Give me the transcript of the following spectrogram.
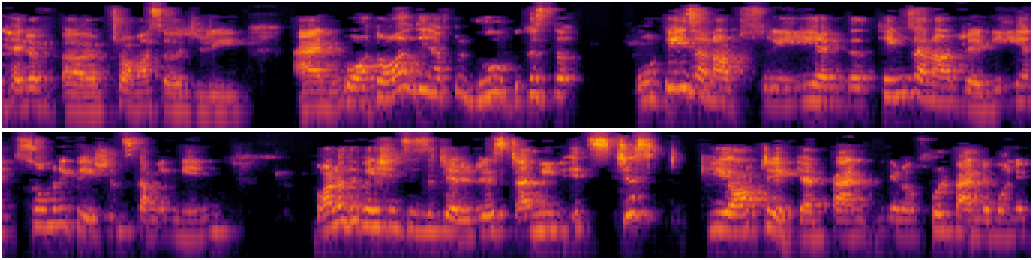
head of uh, trauma surgery, and what all they have to do because the OTs are not free and the things are not ready, and so many patients coming in one of the patients is a terrorist. I mean, it's just chaotic and pan, you know full pandemonium.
